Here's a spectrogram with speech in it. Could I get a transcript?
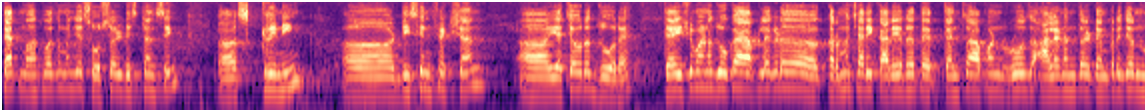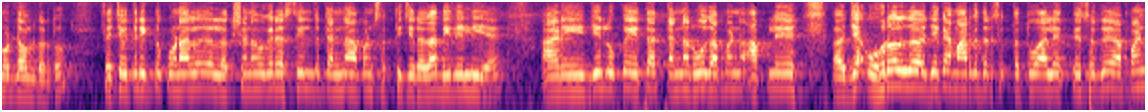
त्यात महत्त्वाचं म्हणजे सोशल डिस्टन्सिंग स्क्रीनिंग डिसइन्फेक्शन याच्यावरच जोर आहे. त्या हिशोबानं जो काय आपल्याकडं कर्मचारी कार्यरत आहेत त्यांचं आपण रोज आल्यानंतर टेम्परेचर नोट डाऊन करतो. त्याच्या व्यतिरिक्त कोणाला लक्षणं वगैरे असतील तर त्यांना आपण सक्तीची रजा दिलेली आहे. आणि जे लोक येतात त्यांना रोज आपण आपले ज्या ओव्हरऑल जे काय मार्गदर्शक तत्व आले ते सगळे आपण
